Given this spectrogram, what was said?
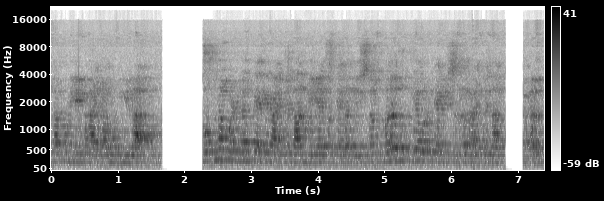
मधला कोणी एक राजा होऊन गेला. स्वप्न पडलं त्याने राज्यदान दिल्याचं त्याला दिसलं खरं दुखल्यावर त्याने सगळं राज्यदान केलं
